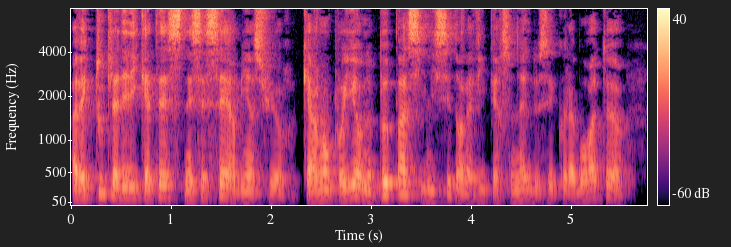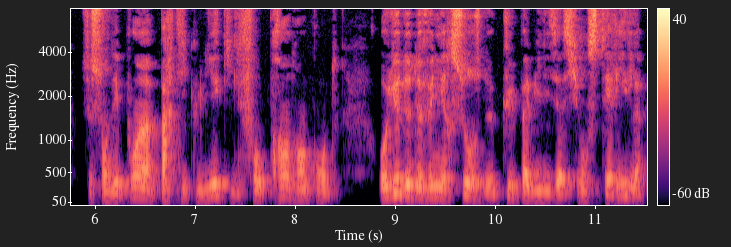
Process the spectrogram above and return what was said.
Avec toute la délicatesse nécessaire, bien sûr, car l'employeur ne peut pas s'immiscer dans la vie personnelle de ses collaborateurs. Ce sont des points particuliers qu'il faut prendre en compte. Au lieu de devenir source de culpabilisation stérile,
